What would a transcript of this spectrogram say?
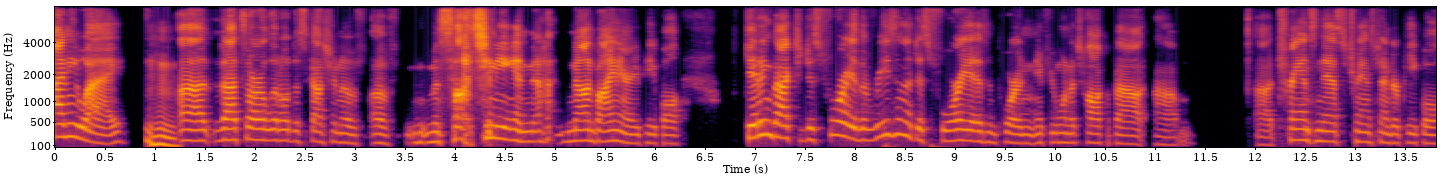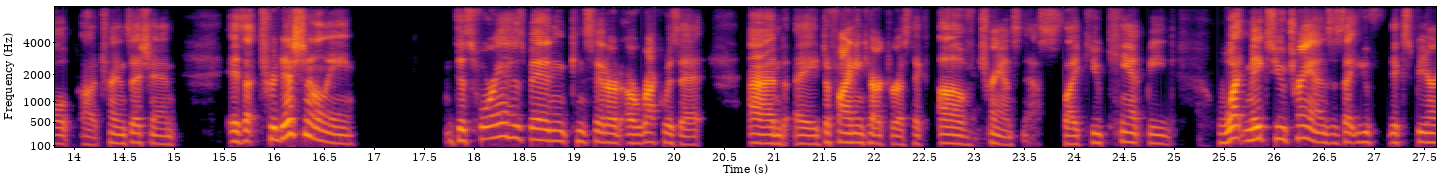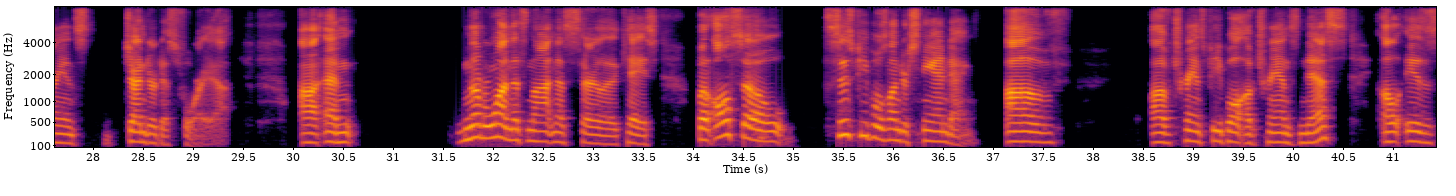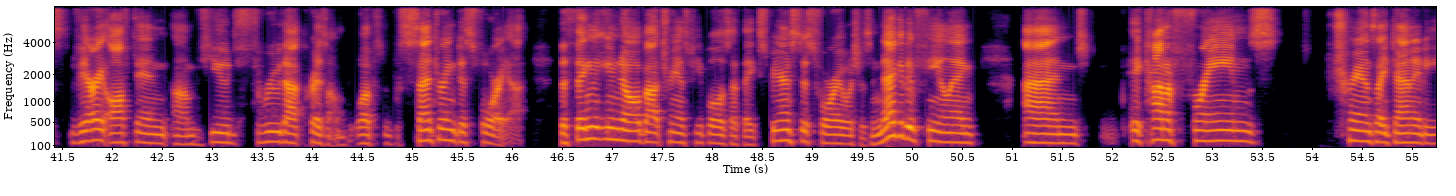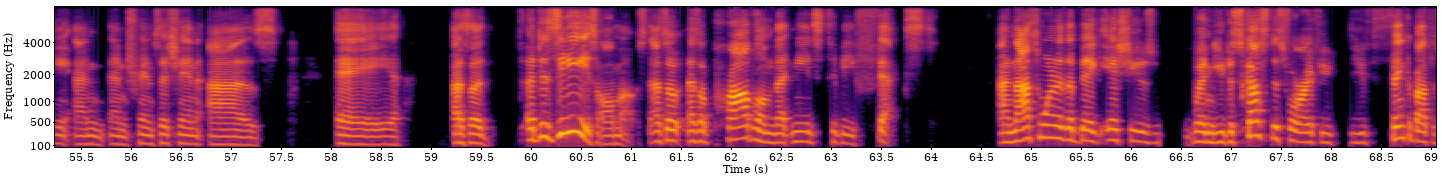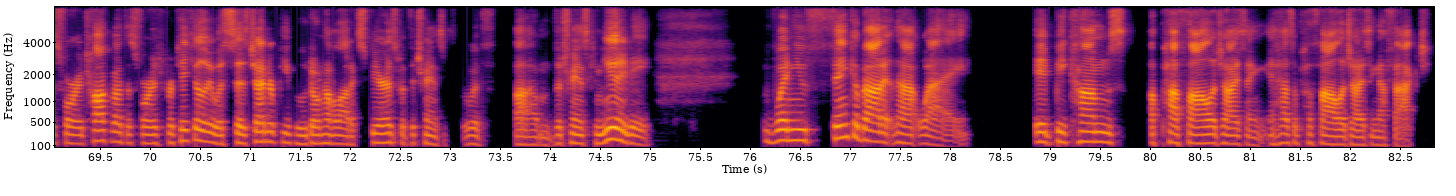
anyway, mm-hmm. uh, that's our little discussion of of misogyny and non-binary people. Getting back to dysphoria, the reason that dysphoria is important, if you want to talk about um, uh, transness, transgender people, uh, transition, is that traditionally dysphoria has been considered a requisite and a defining characteristic of transness. Like you can't be what makes you trans is that you've experienced gender dysphoria. Uh, and number one, that's not necessarily the case, but also cis people's understanding of of trans people of transness is very often um, viewed through that prism of centering dysphoria. The thing that you know about trans people is that they experience dysphoria, which is a negative feeling, and it kind of frames trans identity and and transition as a as a a disease almost as a as a problem that needs to be fixed and that's one of the big issues when you discuss dysphoria, if you you think about dysphoria, talk about dysphoria, particularly with cisgender people who don't have a lot of experience with the trans with um, the trans community, when you think about it that way, it becomes a pathologizing. It has a pathologizing effect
